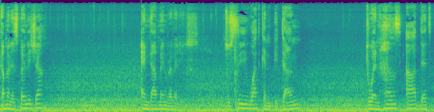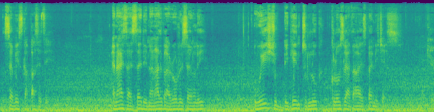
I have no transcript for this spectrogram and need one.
government expenditure and government revenues to see what can be done to enhance our debt service capacity. And as I said in an article I wrote recently, we should begin to look closely at our expenditures. Okay.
